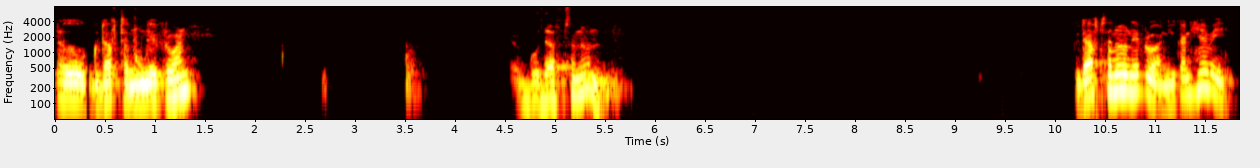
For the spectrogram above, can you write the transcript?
Hello, good afternoon, everyone. Good afternoon. Good afternoon, everyone. You can hear me?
